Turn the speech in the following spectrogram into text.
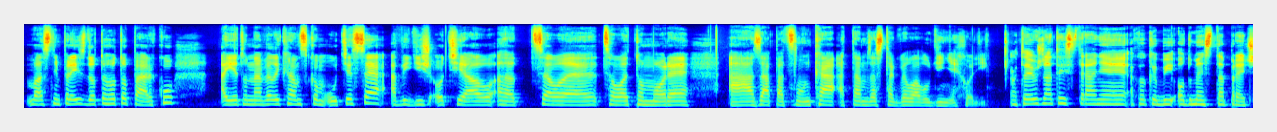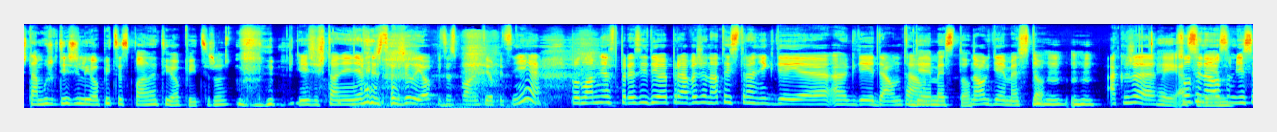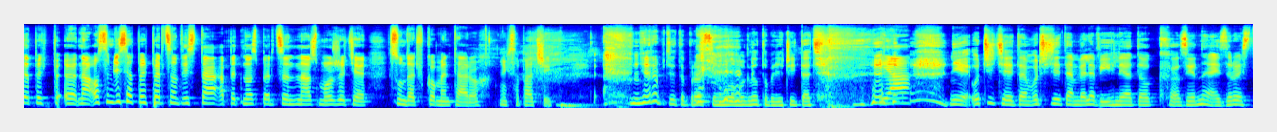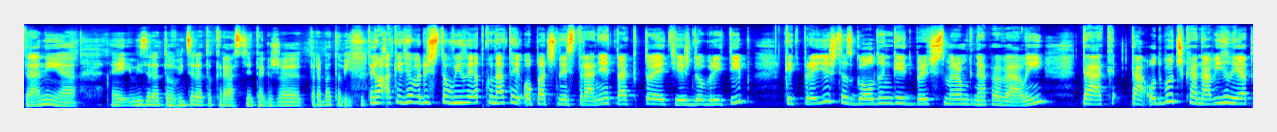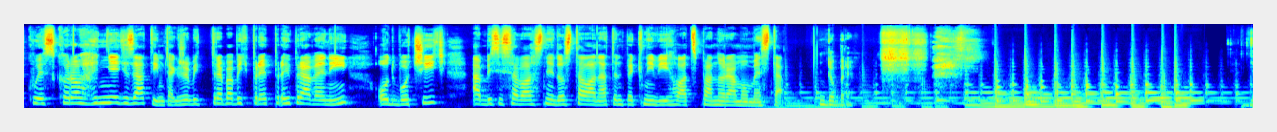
vlastne prejsť do tohoto parku a je to na velikánskom útese a vidíš odtiaľ celé, celé to more a západ slnka a tam zase tak veľa ľudí nechodí. A to je už na tej strane ako keby od mesta preč. Tam už kde žili opice z planety opic, že? Ježiš, to ani neviem, že to žili opice z planety opic. Nie. Podľa mňa z prezidio je práve, že na tej strane, kde je, kde je downtown. Kde je mesto. No, kde je mesto. Uh-huh, uh-huh. Akože Hej, som si na 85, na 85% istá a 15% nás môžete sundať v komentároch. Nech sa páči. Nerobte to prosím, lebo kto to bude čítať. Ja? Nie, určite tam, určite tam veľa výhliadok z jednej aj z druhej strany a hej, vyzerá to, vyzerá to krásne, takže treba to vychytať. No a keď hovoríš tú vyhliadku na tej opačnej strane, tak to je tiež dobrý tip. Keď prejdeš cez Golden Gate Bridge smerom k Napa Valley, tak tá odbočka na vyhliadku je skoro hneď za tým, takže by treba byť pre, pripravený odbočiť, aby si sa vlastne dostala na ten pekný výhľad z panorámu mesta. Dobre.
